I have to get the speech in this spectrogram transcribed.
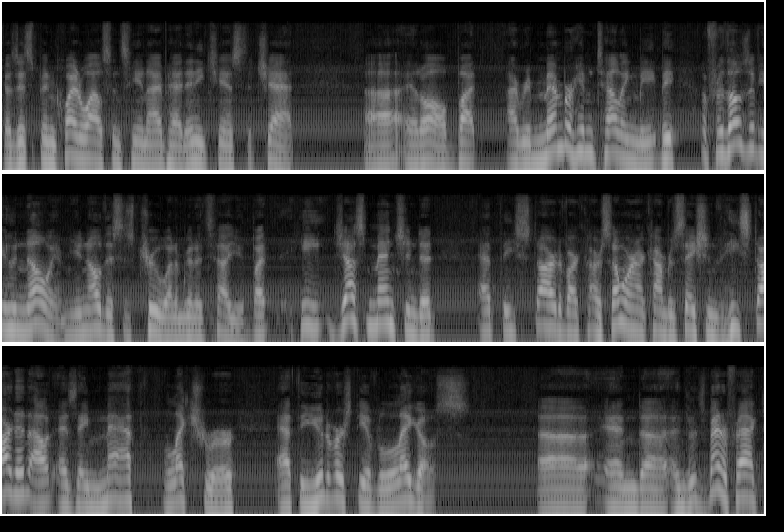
because it's been quite a while since he and I have had any chance to chat uh, at all. But I remember him telling me, for those of you who know him, you know this is true what I'm going to tell you, but he just mentioned it at the start of our, or somewhere in our conversation, he started out as a math lecturer at the University of Lagos. Uh, and, uh, and, as a matter of fact,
